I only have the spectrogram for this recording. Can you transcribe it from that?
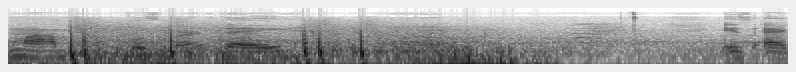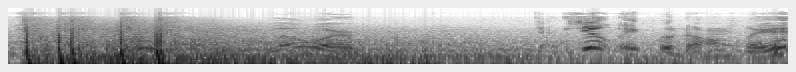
My uncle's birthday um, is actually, Lord, you people don't play.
